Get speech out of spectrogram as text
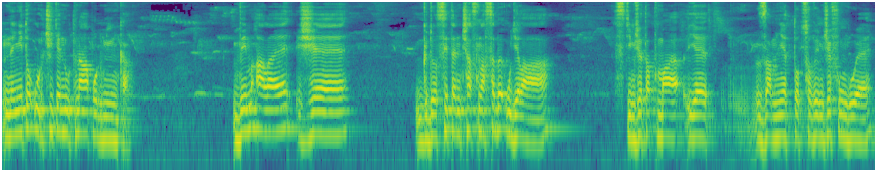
Není to určitě nutná podmínka. Vím ale, že kdo si ten čas na sebe udělá, s tím, že ta tma je za mě to, co vím, že funguje,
